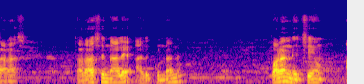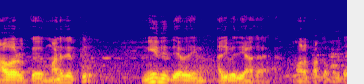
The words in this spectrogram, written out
தராசு. தராசுனாலே அதுக்குண்டான பலன் நிச்சயம் அவர்களுக்கு மனதிற்கு நீதி தேவதையின் அதிபதியாக அவளை பார்க்கப்படுது.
